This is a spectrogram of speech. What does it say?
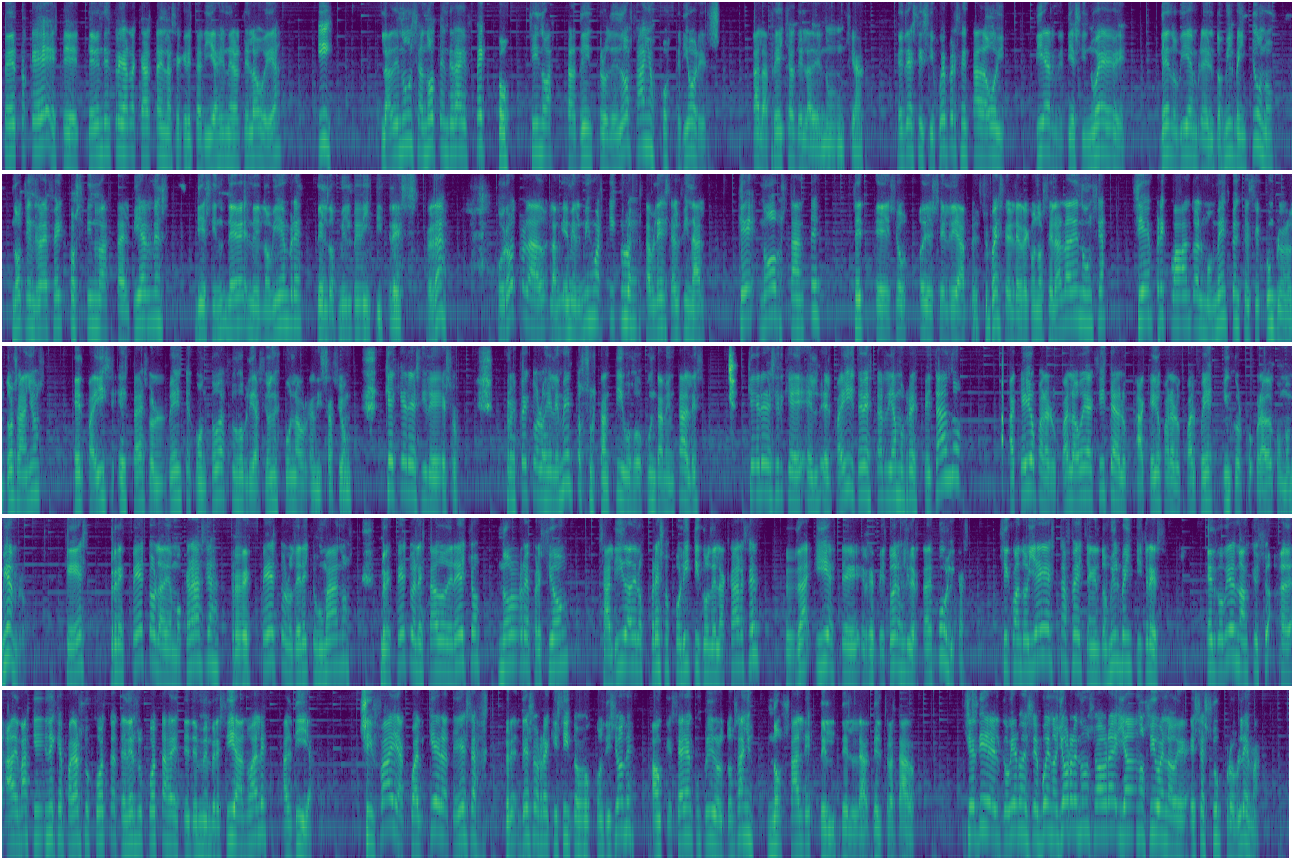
pero que este, deben de entregar la carta en la Secretaría General de la OEA y la denuncia no tendrá efecto sino hasta dentro de dos años posteriores a la fecha de la denuncia. Es decir, si fue presentada hoy, viernes 19 de noviembre del 2021, no tendrá efecto sino hasta el viernes 19 de noviembre del 2023, ¿verdad? Por otro lado, en el mismo artículo establece al final que no obstante se, eh, eh, se, le, se, le, reconocerá la denuncia siempre y cuando al momento en que se cumplan los dos años el país está solvente con todas sus obligaciones con la organización. ¿Qué quiere decir eso? Respecto a los elementos sustantivos o fundamentales, quiere decir que el, el país debe estar, digamos, respetando aquello para lo cual la OEA existe, aquello para lo cual fue incorporado como miembro, que es respeto a la democracia, respeto a los derechos humanos, respeto al Estado de Derecho, no represión, salida de los presos políticos de la cárcel, ¿verdad? Y este, respeto de las libertades públicas. Si cuando llegue esta fecha, en el 2023, el gobierno, aunque eh, además tiene que pagar sus cuotas, tener sus cuotas este, de membresía anuales al día, si falla cualquiera de, esas, de esos requisitos o condiciones, aunque se hayan cumplido los dos años, no sale del, del, tratado. Si el, el gobierno dice, bueno, yo renuncio ahora y ya no sigo en la OEA, ese es su problema,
